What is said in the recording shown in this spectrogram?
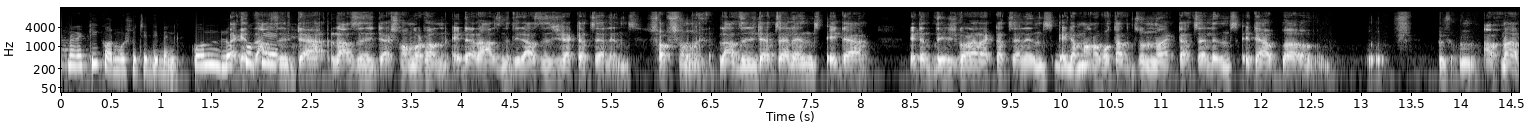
আপনারা কি কর্মসূচি দিবেন? কোন দেখেন লক্ষ্যকে রাজনীতিটা রাজনীতিটা সংগঠন এটা রাজনীতি রাজনীতির একটা চ্যালেঞ্জ সব সময় রাজনীতিটা চ্যালেঞ্জ এটা এটা দেশ গড়ার একটা চ্যালেঞ্জ এটা মানবতার জন্য একটা চ্যালেঞ্জ এটা আপনার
